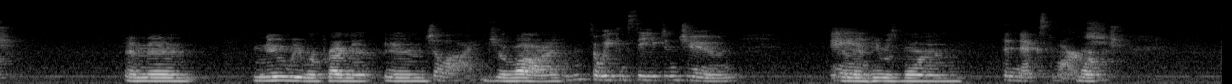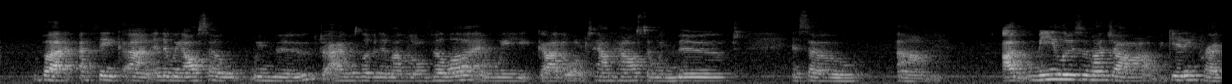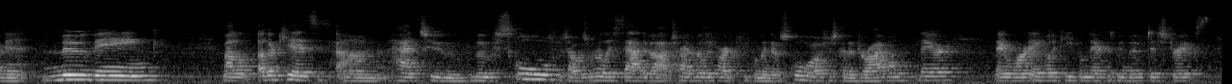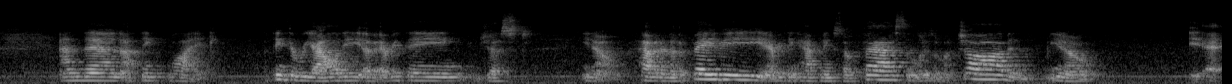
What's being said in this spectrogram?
and then knew we were pregnant in July. July, mm-hmm. So we conceived in June, and and then he was born in the next March. March. But I think, um, and then we also we moved. I was living in my little villa, and we got a little townhouse, and we moved. And so, um, I, me losing my job, getting pregnant, moving. My other kids um, had to move schools, which I was really sad about. I tried really hard to keep them in their school. I was just going to drive them there. They weren't able to keep them there because we moved districts. And then I think like, I think the reality of everything just you know, having another baby and everything happening so fast and losing my job and, you know,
